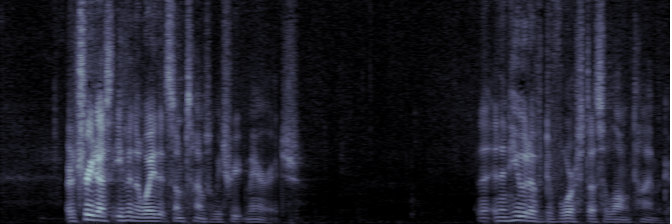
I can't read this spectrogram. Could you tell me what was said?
or to treat us even the way that sometimes we treat marriage, and then he would have divorced us a long time ago.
